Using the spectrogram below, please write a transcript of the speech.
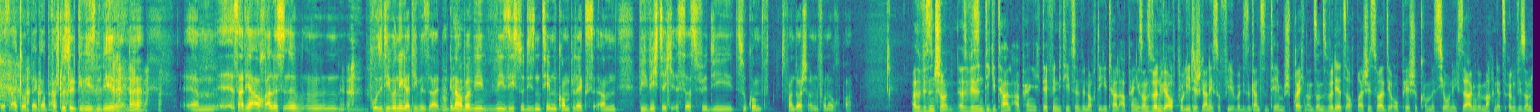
das iCloud Backup verschlüsselt gewesen wäre. Ne? Ähm, es hat ja auch alles äh, positive und negative Seiten. Genau, aber wie, wie siehst du diesen Themenkomplex? Ähm, wie wichtig ist das für die Zukunft von Deutschland und von Europa? Also wir sind schon, also wir sind digital abhängig. Definitiv sind wir noch digital abhängig. Sonst würden wir auch politisch gar nicht so viel über diese ganzen Themen sprechen. Und sonst würde jetzt auch beispielsweise die Europäische Kommission nicht sagen, wir machen jetzt irgendwie so ein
